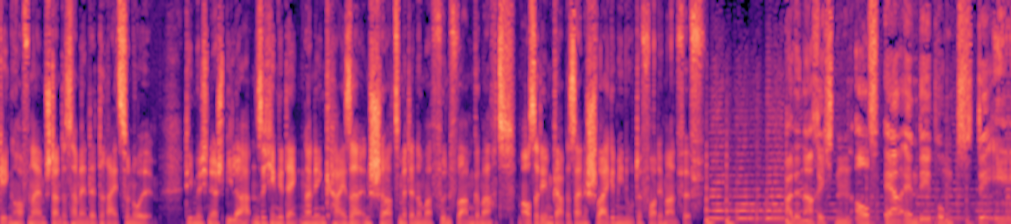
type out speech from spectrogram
Gegen Hoffenheim stand es am Ende 3 zu 0. Die Münchner Spieler hatten sich in Gedenken an den Kaiser in Shirts mit der Nummer 5 warm gemacht. Außerdem gab es eine Schweigeminute vor dem Anpfiff. Alle Nachrichten auf rnd.de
